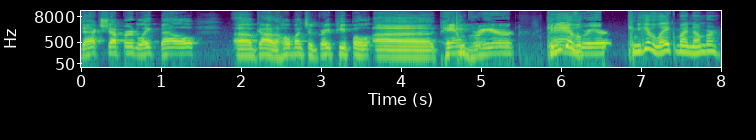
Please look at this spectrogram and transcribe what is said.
Dax Shepard, Lake Bell, uh, God, a whole bunch of great people. Uh, Pam Grier. Can you Pam give Grier? Can you give Lake my number?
